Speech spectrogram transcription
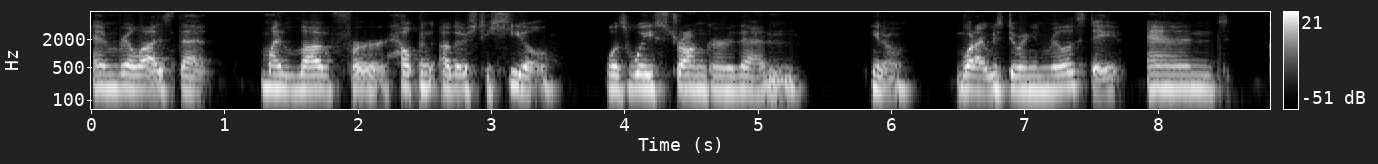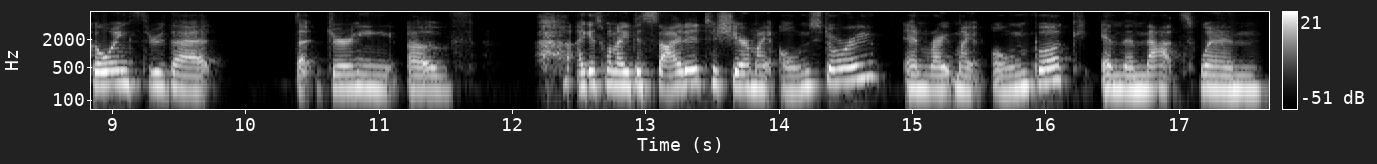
and realized that my love for helping others to heal was way stronger than, you know, what I was doing in real estate. And going through that that journey of I guess when I decided to share my own story and write my own book and then that's when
